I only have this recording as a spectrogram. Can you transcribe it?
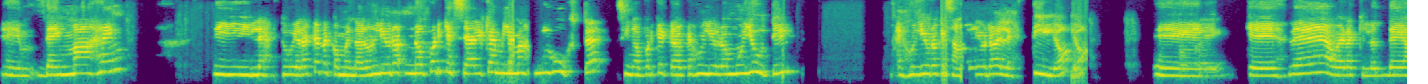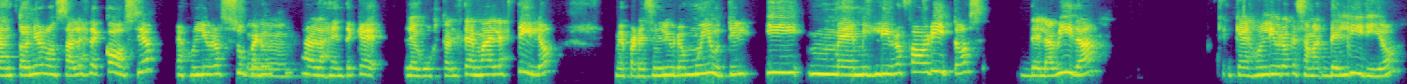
em, de imagen, si les tuviera que recomendar un libro, no porque sea el que a mí más me guste, sino porque creo que es un libro muy útil. Es un libro que se llama el libro del estilo, eh, que es de, a ver, aquí lo, de Antonio González de Cosia. Es un libro súper útil para la gente que le gusta el tema del estilo, me parece un libro muy útil y mis libros favoritos de la vida, que es un libro que se llama Delirio,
